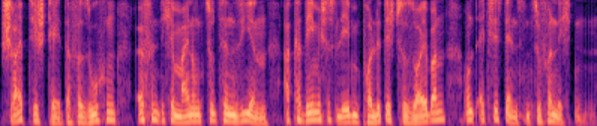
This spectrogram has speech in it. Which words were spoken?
Schreibtischtäter versuchen, öffentliche Meinung zu zensieren, akademisches Leben politisch zu säubern und Existenzen zu vernichten.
